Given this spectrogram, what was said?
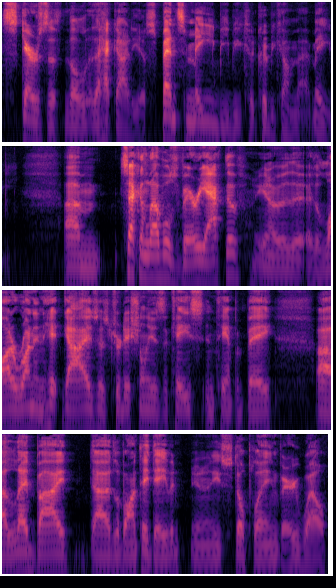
scares the, the, the heck out of you. Spence maybe be, could become that, maybe. Um, second level is very active. You know, there's a lot of run and hit guys, as traditionally is the case in Tampa Bay, uh, led by uh, Lavonte David. You know, he's still playing very well.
